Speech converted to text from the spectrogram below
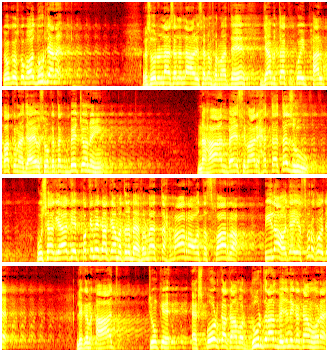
کیونکہ اس کو بہت دور جانا ہے۔ رسول اللہ صلی اللہ علیہ وسلم فرماتے ہیں، جب تک کوئی پھل پک نہ جائے، اس وقت تک بیچو نہیں۔ نہان بے سمار حتہ تزہو۔ پوچھا گیا کہ پکنے کا کیا مطلب ہے؟ فرمایا تہمار رہا ہو تصفار رہا پیلا ہو جائے یا سرخ ہو جائے۔ لیکن آج چونکہ ایکسپورٹ کا کام اور دور دراز بھیجنے کا کام ہو رہا ہے،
